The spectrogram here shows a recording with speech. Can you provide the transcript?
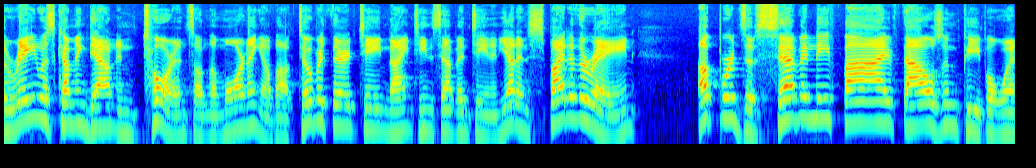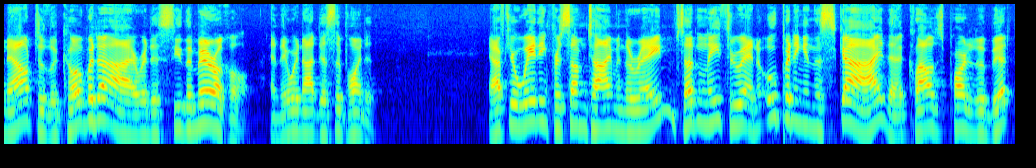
The rain was coming down in torrents on the morning of October 13, 1917, and yet, in spite of the rain, upwards of 75,000 people went out to the Cova da Iria to see the miracle, and they were not disappointed. After waiting for some time in the rain, suddenly, through an opening in the sky, the clouds parted a bit,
